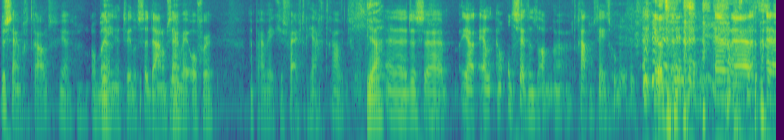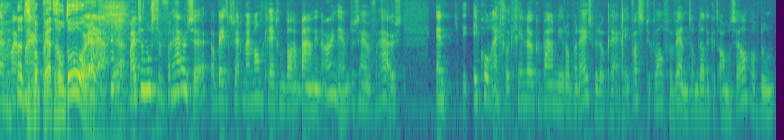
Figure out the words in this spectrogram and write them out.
Dus zijn we getrouwd, ja, op mijn Ja. 21ste. Daarom zijn Ja. wij over een paar weekjes 50 jaar getrouwd. Ja. Eh, dus eh, ja, ontzettend lang. Het gaat nog steeds goed. en, eh, eh, maar, Dat is wel prettig om te horen. ja. maar toen moesten we verhuizen. Of beter gezegd, mijn man kreeg een ba- baan in Arnhem. Toen zijn we verhuisd. En ik kon eigenlijk geen leuke baan meer op een reisbureau krijgen. Ik was natuurlijk wel verwend, omdat ik het allemaal zelf mocht doen.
